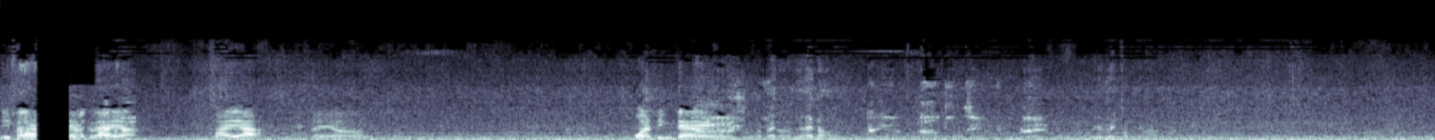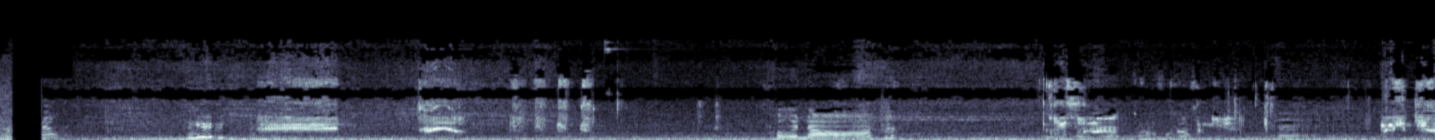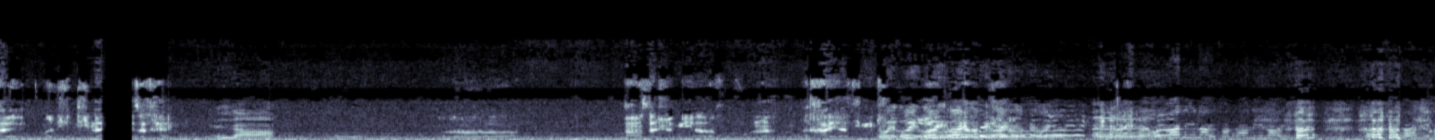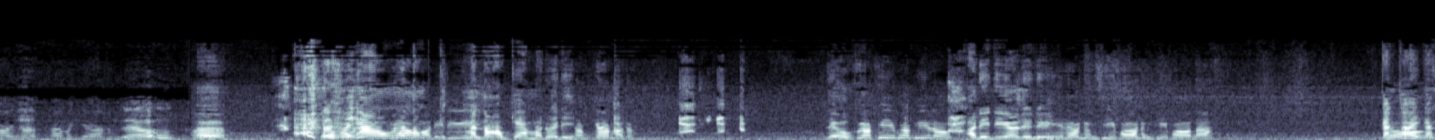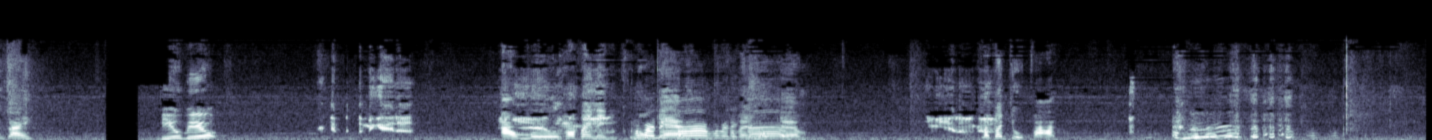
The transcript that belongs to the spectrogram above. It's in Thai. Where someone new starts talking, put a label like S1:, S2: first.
S1: ใครอะใครอะใครอะ
S2: ไปอะ
S1: หัวดิงแดง
S2: ไปไม่ต้อง
S3: ใครอะอ้าวผมสิรู้ด้วย
S2: ยังไม่จบดีกว่า
S3: เอ๊ะใครอะ
S1: เขินเหรอ
S3: คุณคุณนะคุณคุณนะคนนี้
S1: เออ
S3: มันเห็นที่ใคร มันเห็นที่ไหน สักแห่ง
S1: เหรอ
S3: เอออ้าวแต่ชุดนี้เออคุณคุณอะใครอะที่มึง
S1: อุ้ยอุ้ยอุ้ยอุ้ยอุ้ยอุ้ยอุ้ย
S2: ขอท่านี้หน่อยขอท่านี้หน่อยขอท่านี้หน่อยท่าท่าเมื่อกี้
S1: แล้ว
S4: เออไม่เอา
S2: ไม่
S4: มัน
S2: เอา
S4: ต้อง
S2: ขอดีๆ
S4: มันต้องเอาแก้มมาด้วยดิ
S2: ทำแก้มมาด้วย
S3: ว่าผมว่าจะ
S4: เดี๋ยว
S2: เพื่อพี่เพื่อพี่เรา
S4: เอาดีๆเอาดี
S2: ดีแล้วหนึ่งทีพอหนึ่งทีพอนะ
S4: ๆกั้นใจกั้นใจ
S1: บิวบิว
S3: ทำยังไงนะ
S4: เอามือเข้าไปในโหน
S2: เข้ากไปใน
S4: แก้
S2: แก้
S4: ม
S2: มเข้าไปใน
S4: ใน
S2: แก้
S4: โหนกแก้
S2: ม
S4: ม
S3: อย่างเงี้ยแล้วมัน
S4: แล้วก็จูบปาก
